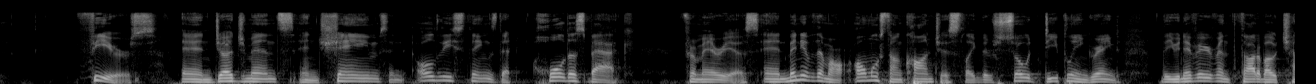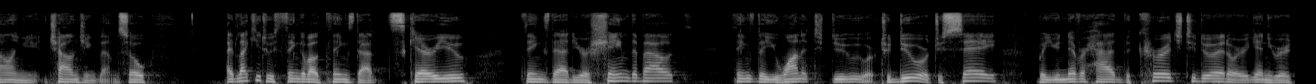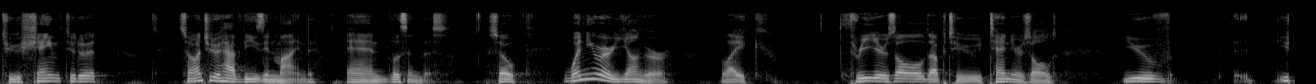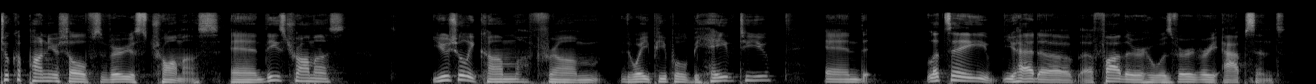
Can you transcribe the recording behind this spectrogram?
fears and judgments and shames and all these things that hold us back from areas and many of them are almost unconscious like they're so deeply ingrained that you never even thought about challenging challenging them. So I'd like you to think about things that scare you, things that you're ashamed about, things that you wanted to do or to do or to say, but you never had the courage to do it, or again, you were too ashamed to do it. So I want you to have these in mind and listen to this. So when you were younger, like three years old up to 10 years old, you've you took upon yourselves various traumas, and these traumas usually come from the way people behave to you. And let's say you had a, a father who was very, very absent.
